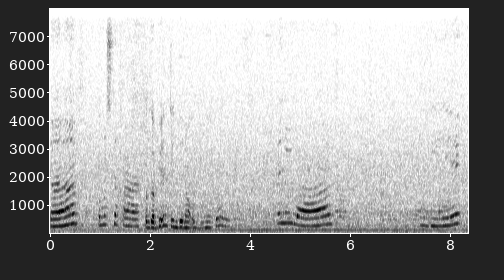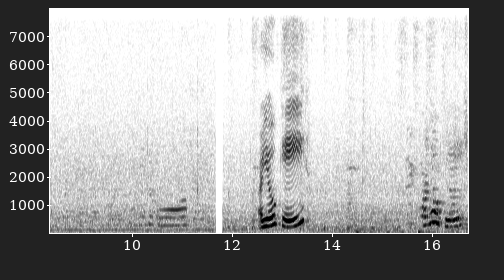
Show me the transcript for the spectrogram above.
Love, kumusta ka? Kagabi, ang tindi ng ubo nito. Hello, love. Hindi. Baby ko. Are you okay? Are you okay?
